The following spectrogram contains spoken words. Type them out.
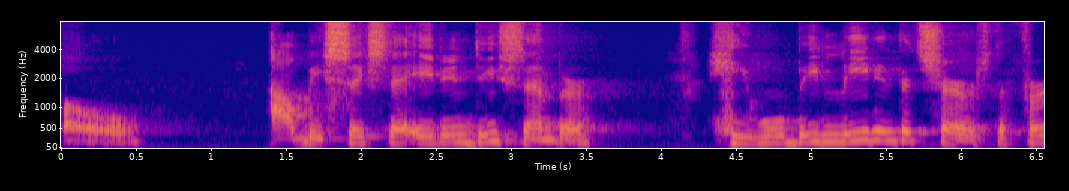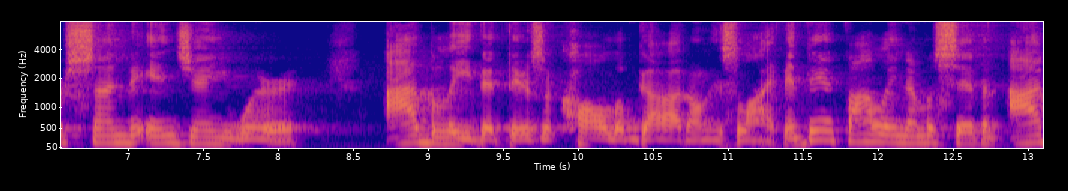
old. I'll be 68 in December. He will be leading the church the first Sunday in January. I believe that there's a call of God on his life. And then finally, number seven, I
